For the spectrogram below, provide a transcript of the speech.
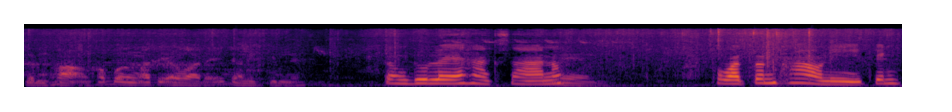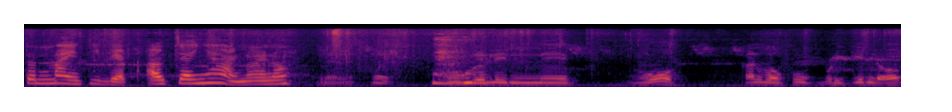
ต้นผักเขาเบิ่งเอาที่เอาไว้ได้จังได้กินเลยต้องดูแลรักษาเนาะแม่นเพราะว่าต้นพร้าวนี่ เป็นต้นไม้ที่แบบเอาใจยากหน่อยเนาะแม่นปลูกปลูกด้วยลินนี่โหคันบ่ปลูกบ่ได้กินดอก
